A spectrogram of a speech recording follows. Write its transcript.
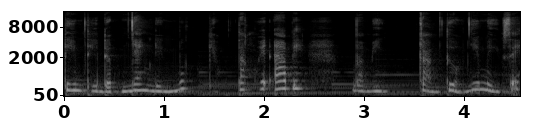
Tim thì đập nhanh đến mức kiểu tăng huyết áp ấy. Và mình cảm tưởng như mình sẽ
